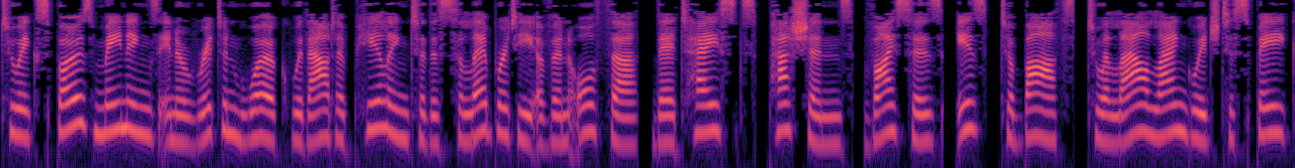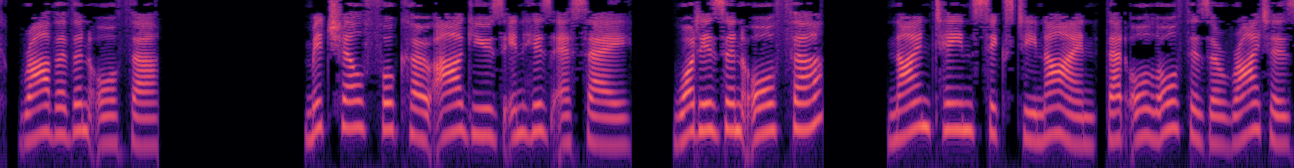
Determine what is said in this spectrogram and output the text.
To expose meanings in a written work without appealing to the celebrity of an author, their tastes, passions, vices, is, to Barthes, to allow language to speak, rather than author. Michel Foucault argues in his essay, What is an author? 1969 that all authors are writers,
